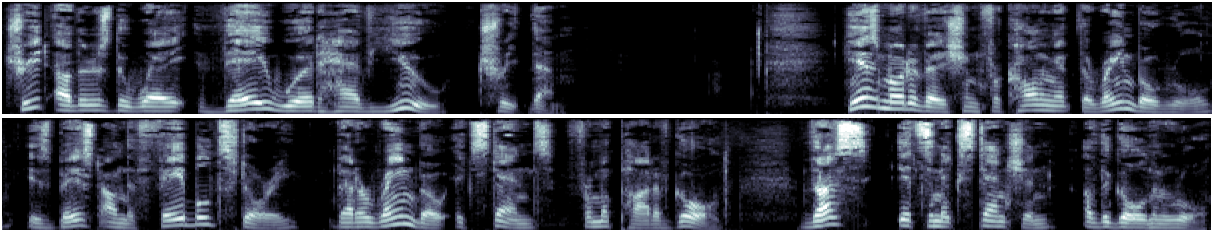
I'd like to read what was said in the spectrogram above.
Treat others the way they would have you treat them. His motivation for calling it the Rainbow Rule is based on the fabled story that a rainbow extends from a pot of gold. Thus, it's an extension of the Golden Rule.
